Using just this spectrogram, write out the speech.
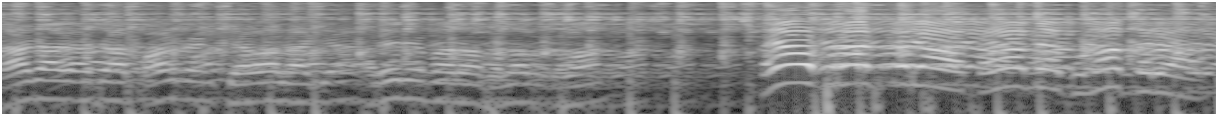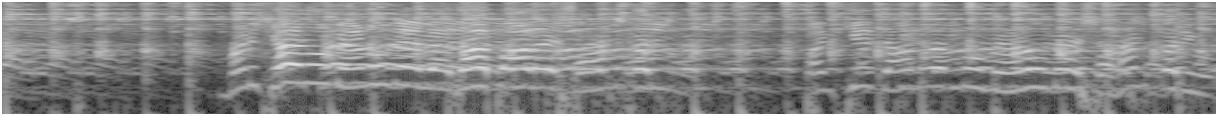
રાજા રાજા પાળ કહેવા લાગ્યા અરે રે કયા અપરાધ કર્યા કયા મેં ગુનાહ કર્યા મણખ્યાનું મેણું મેં પાળે સહન કર્યું પંખી જાનવરનું મેણું સહન કર્યું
